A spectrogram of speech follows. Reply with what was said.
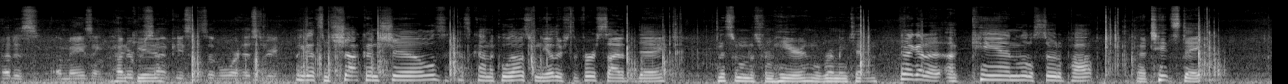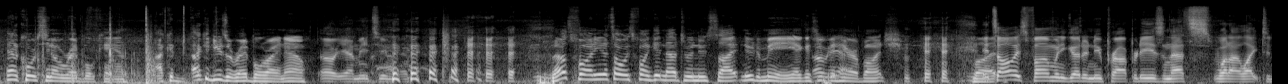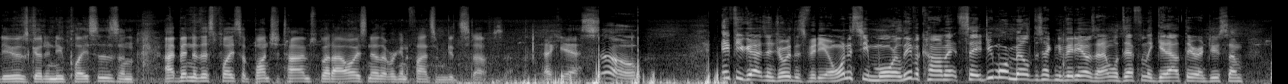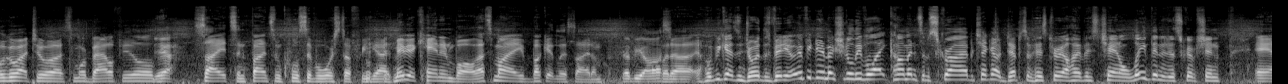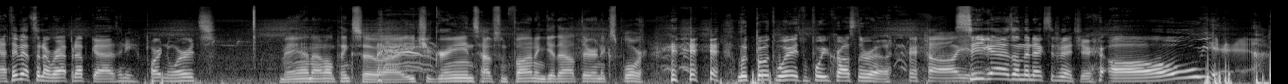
that is amazing. 100% yeah. piece of Civil War history. We got some shotgun shells. That's kind of cool. That was from the other, the first side of the day. And this one was from here, little Remington. And I got a, a can, little soda pop, and a tent stake. And of course, you know, a Red Bull can. I could I could use a Red Bull right now. Oh yeah, me too, man. That was funny. It's always fun getting out to a new site, new to me. I guess you've Oh, been yeah. here a bunch. But it's always fun when you go to new properties and that's what I like to do is go to new places and I've been to this place a bunch of times but I always know that we're gonna find some good stuff so Heck yeah. So, if you guys enjoyed this video, want to see more, leave a comment, say do more metal detecting videos, and I will definitely get out there and do some. We'll go out to uh, some more battlefield Yeah. sites and find some cool Civil War stuff for you guys. Maybe a cannonball. That's my bucket list item. that'd be awesome But uh, I hope you guys enjoyed this video. If you did, make sure to leave a like, comment, subscribe. Check out Depths of History. I'll have his channel linked in the description. And I think that's gonna wrap it up, guys. Any parting words? Man I don't think so uh, eat your greens have some fun and get out there and explore Look both ways before you cross the road. oh, See you guys on the next adventure. Oh yeah.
